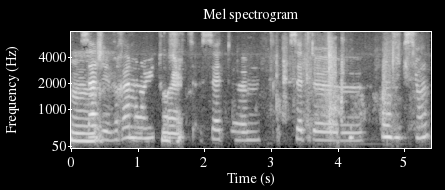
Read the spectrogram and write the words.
Hmm. Ça, j'ai vraiment eu tout de suite cette, euh, cette euh, conviction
